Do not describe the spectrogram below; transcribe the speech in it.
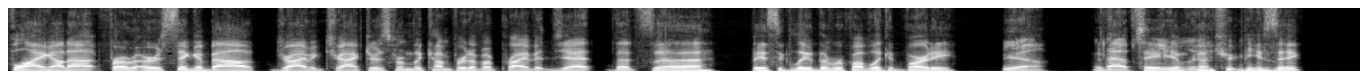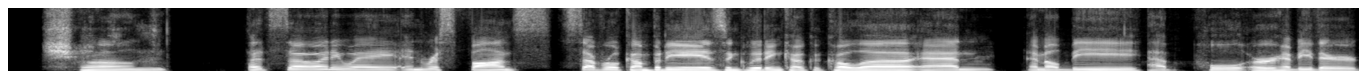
flying on a from or sing about driving tractors from the comfort of a private jet. That's uh basically the Republican Party. yeah, Stadium Absolutely. country music. Um, but so anyway, in response, several companies, including Coca Cola and MLB, have pulled or have either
